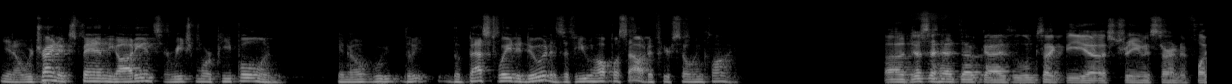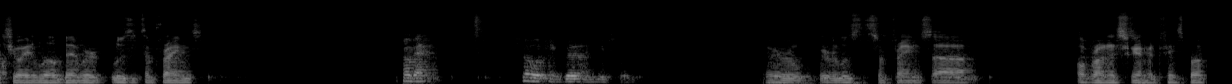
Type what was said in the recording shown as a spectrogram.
you know, we're trying to expand the audience and reach more people, and you know, we, the the best way to do it is if you help us out, if you're so inclined. Uh, just a heads up, guys. It looks like the uh, stream is starting to fluctuate a little bit. We're losing some frames. Okay. Still looking good on YouTube. We were we were losing some frames uh, over on Instagram and Facebook.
